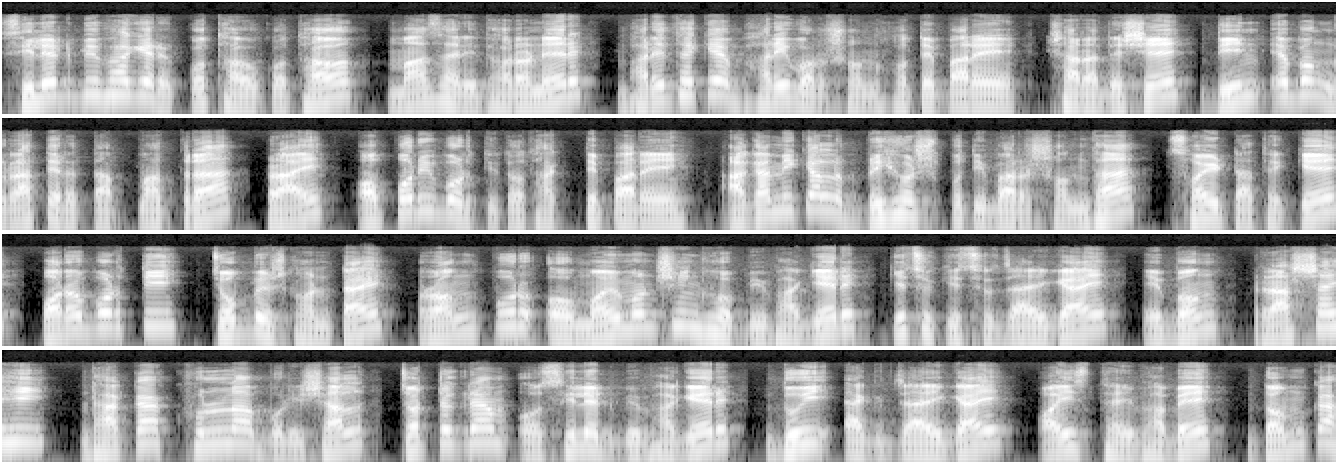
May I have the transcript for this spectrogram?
সিলেট বিভাগের কোথাও কোথাও মাঝারি ধরনের ভারী থেকে ভারী বর্ষণ হতে পারে। সারা দেশে দিন এবং রাতের তাপমাত্রা প্রায় অপরিবর্তিত থাকতে পারে। আগামীকাল বৃহস্পতিবার সন্ধ্যা ছয়টা থেকে পরবর্তী চব্বিশ ঘন্টায় রংপুর ও ময়মনসিংহ বিভাগের কিছু কিছু জায়গায় এবং রাজশাহী ঢাকা, খুলনা, বরিশাল, চট্টগ্রাম ও সিলেট বিভাগের দুই এক জায়গায় অস্থায়ীভাবে দমকা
